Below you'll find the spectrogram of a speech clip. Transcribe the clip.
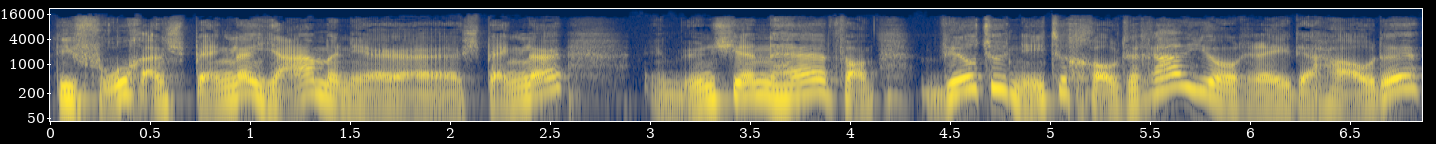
Die vroeg aan Spengler. Ja, meneer Spengler in München. Hè, van, wilt u niet een grote radiorede houden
